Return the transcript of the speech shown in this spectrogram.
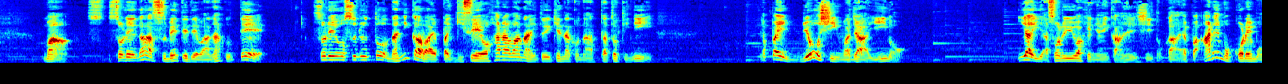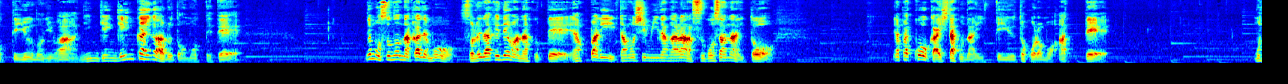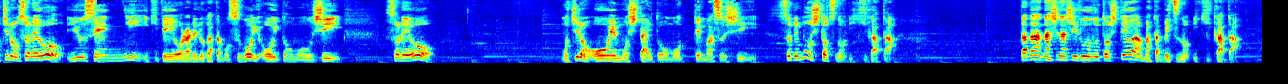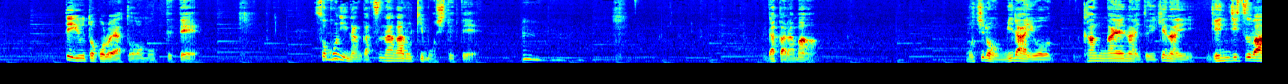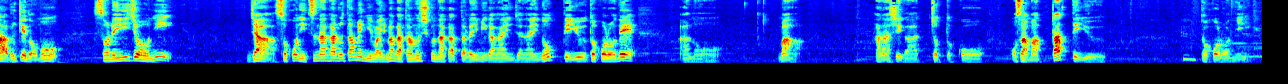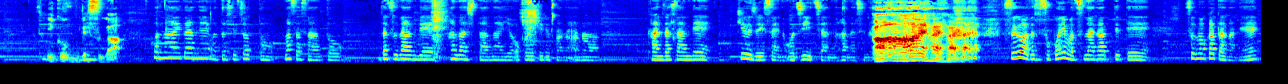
まあそれが全てではなくて、それをすると何かはやっぱり犠牲を払わないといけなくなった時に、やっぱり両親はじゃあいいの？いやいや、それ言うわけにはいかへんしとか、やっぱあれもこれもっていうのには人間限界があると思ってて、でもその中でもそれだけではなくて、やっぱり楽しみながら過ごさないと、やっぱり後悔したくないっていうところもあって、もちろんそれを優先に生きておられる方もすごい多いと思うし、それをもちろん応援もしたいと思ってますし、それも一つの生き方。ただ、なしなし夫婦としてはまた別の生き方っていうところやと思ってて、そこになんかつながる気もしてて、うん、だからまあ、もちろん未来を考えないといけない現実はあるけども、それ以上にじゃあそこにつながるためには今が楽しくなかったら意味がないんじゃないのっていうところであのまあ話がちょっとこう収まったっていうところに行くんですが、うんすね、この間ね私ちょっとマサさんと雑談で話した内容覚えてるかな？あの患者さんで91歳のおじいちゃんの話なんですけど。ああはいはいはいはい。すごい私そこにもつながっててその方がね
